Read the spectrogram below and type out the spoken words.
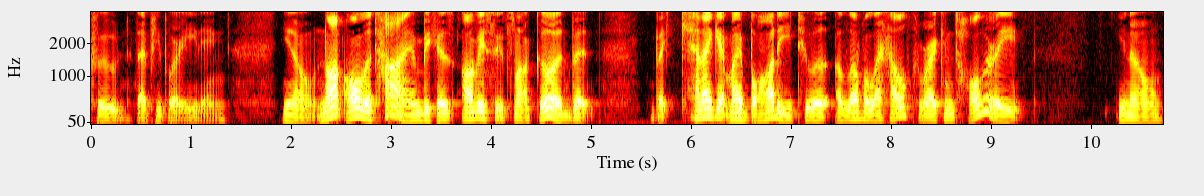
food that people are eating? You know, not all the time because obviously it's not good, but but can I get my body to a, a level of health where I can tolerate, you know,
